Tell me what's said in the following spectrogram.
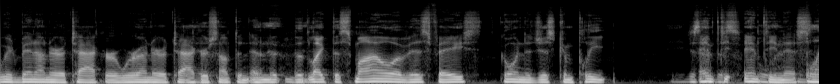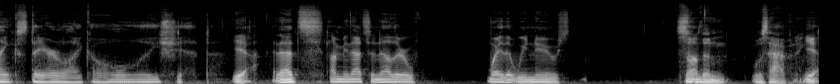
We'd been under attack or we're under attack or something. And the, the like the smile of his face going to just complete just empty- emptiness. blank stare, like, holy shit. yeah. That's I mean that's another way that we knew. Something was happening. Yeah.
